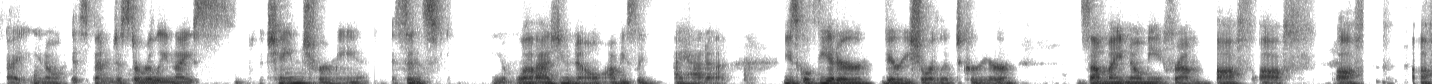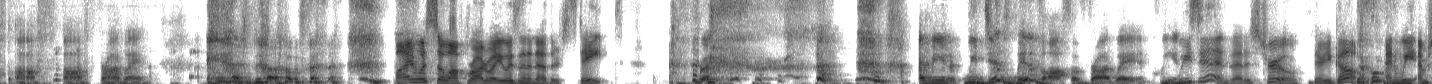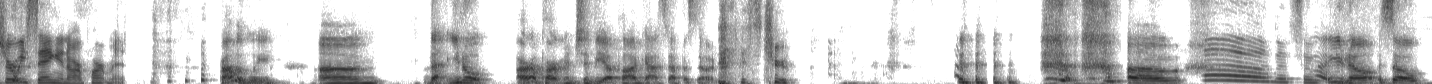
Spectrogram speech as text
I, you know, it's been just a really nice change for me since, well, as you know, obviously I had a musical theater, very short lived career. Some might know me from off, off, off, off, off, off Broadway. And um, mine was so off Broadway, it was in another state. right. I mean, we did live off of Broadway in Queens. We did. That is true. There you go. and we, I'm sure we sang in our apartment. Probably. Um, that you know, our apartment should be a podcast episode. It's true. um, oh, that's so. Yeah, you know, so,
